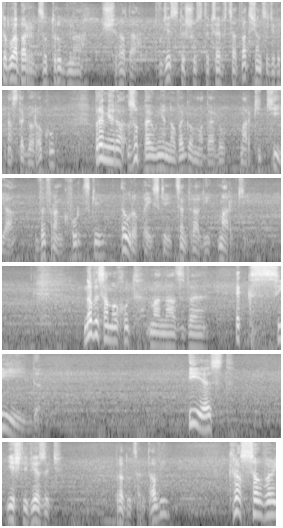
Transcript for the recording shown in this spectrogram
To była bardzo trudna środa, 26 czerwca 2019 roku. Premiera zupełnie nowego modelu marki Kia we frankfurckiej europejskiej centrali marki. Nowy samochód ma nazwę Exceed i jest, jeśli wierzyć producentowi, Crossover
